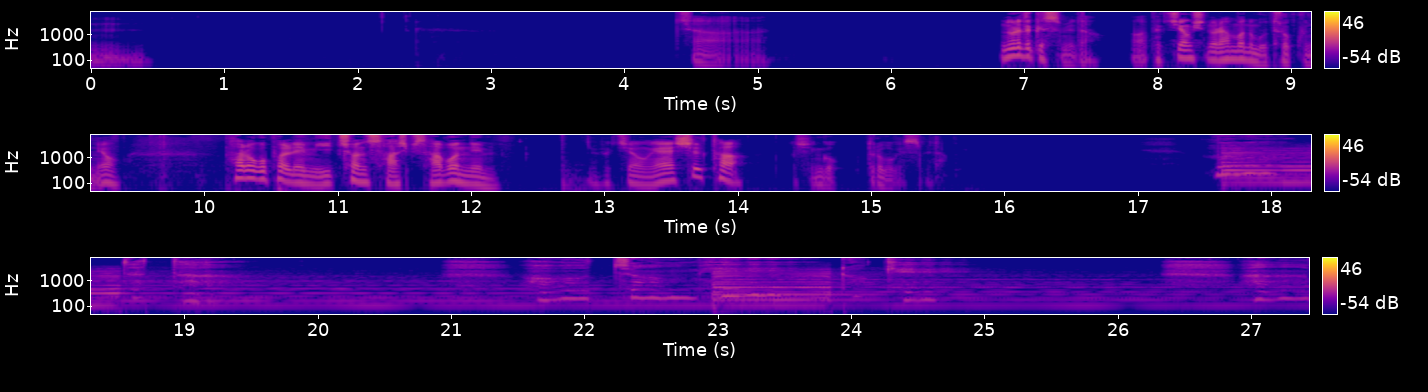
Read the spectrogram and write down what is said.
음. 자 노래 듣겠습니다. 아, 백지영 씨 노래 한 번도 못 들었군요. 8598님 2044번님. 백지영의 싫다 신곡 들어보겠습니다. 어쩜 이렇게 아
